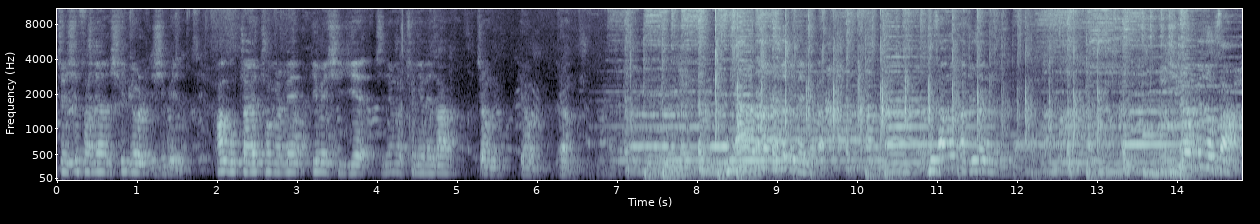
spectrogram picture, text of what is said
2014년 12월 20일 한국자유총연맹 김해 시지의 진영업 청년회장 정경현 안 주셔도 됩니다. 부상을 안 주셔도 됩니다. 신경근속상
